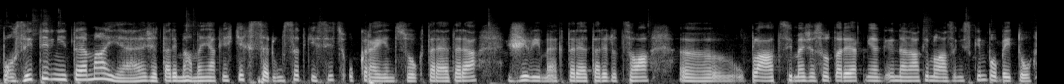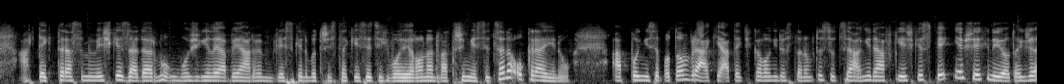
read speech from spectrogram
pozitivní téma je, že tady máme nějakých těch 700 tisíc Ukrajinců, které teda živíme, které tady docela uh, uplácíme, že jsou tady jak nějak, na nějakém lázeňském pobytu. A teď teda se mi ještě zadarmo umožnili, aby já nevím, 200 nebo 300 tisíc jich vojelo na 2-3 měsíce na Ukrajinu. A po ní se potom vrátí a teďka oni dostanou ty sociální dávky ještě zpětně všechny. Jo. Takže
